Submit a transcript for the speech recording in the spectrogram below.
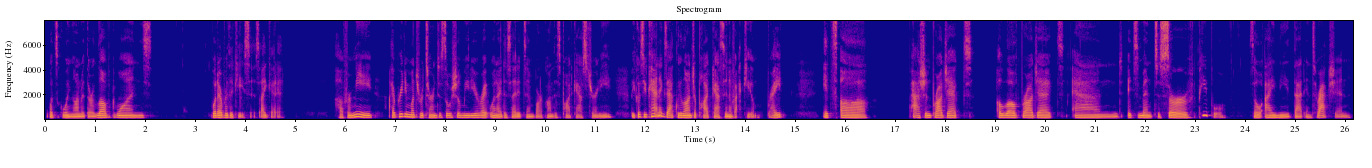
what's going on with our loved ones, whatever the case is. I get it. Uh, for me, I pretty much returned to social media right when I decided to embark on this podcast journey because you can't exactly launch a podcast in a vacuum, right? It's a passion project, a love project, and it's meant to serve people. So I need that interaction.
